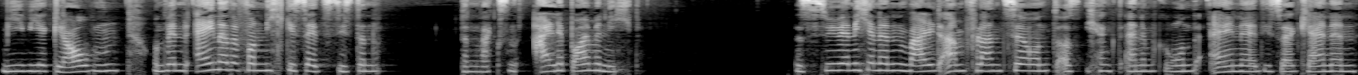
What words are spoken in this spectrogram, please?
wie wir glauben? Und wenn einer davon nicht gesetzt ist, dann, dann wachsen alle Bäume nicht. Das ist wie wenn ich einen Wald anpflanze und aus irgendeinem Grund eine dieser kleinen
